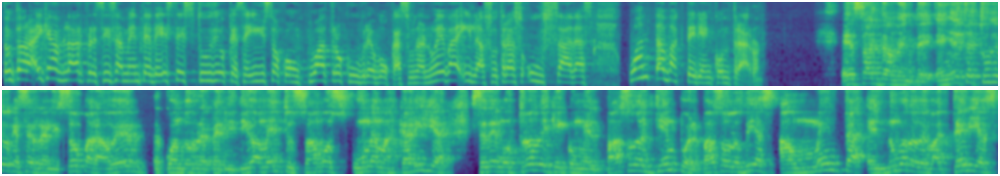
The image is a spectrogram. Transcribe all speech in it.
Doctora, hay que hablar precisamente de este estudio que se hizo con cuatro cubrebocas, una nueva y las otras usadas. ¿Cuánta bacteria encontraron? Exactamente. En este estudio que se realizó para ver cuando repetitivamente usamos una mascarilla, se demostró de que con el paso del tiempo, el paso de los días, aumenta el número de bacterias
